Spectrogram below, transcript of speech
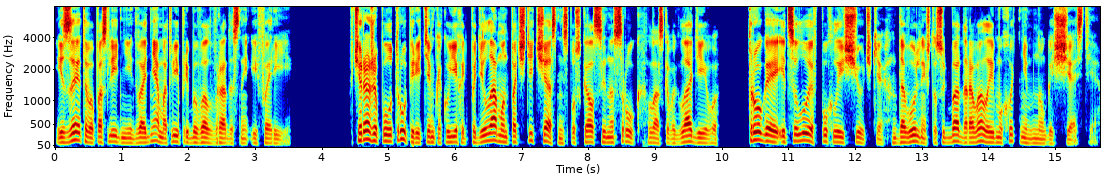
Из-за этого последние два дня Матвей пребывал в радостной эйфории. Вчера же поутру, перед тем, как уехать по делам, он почти час не спускал сына с рук, ласково гладя его, трогая и целуя в пухлые щечки, довольный, что судьба даровала ему хоть немного счастья.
